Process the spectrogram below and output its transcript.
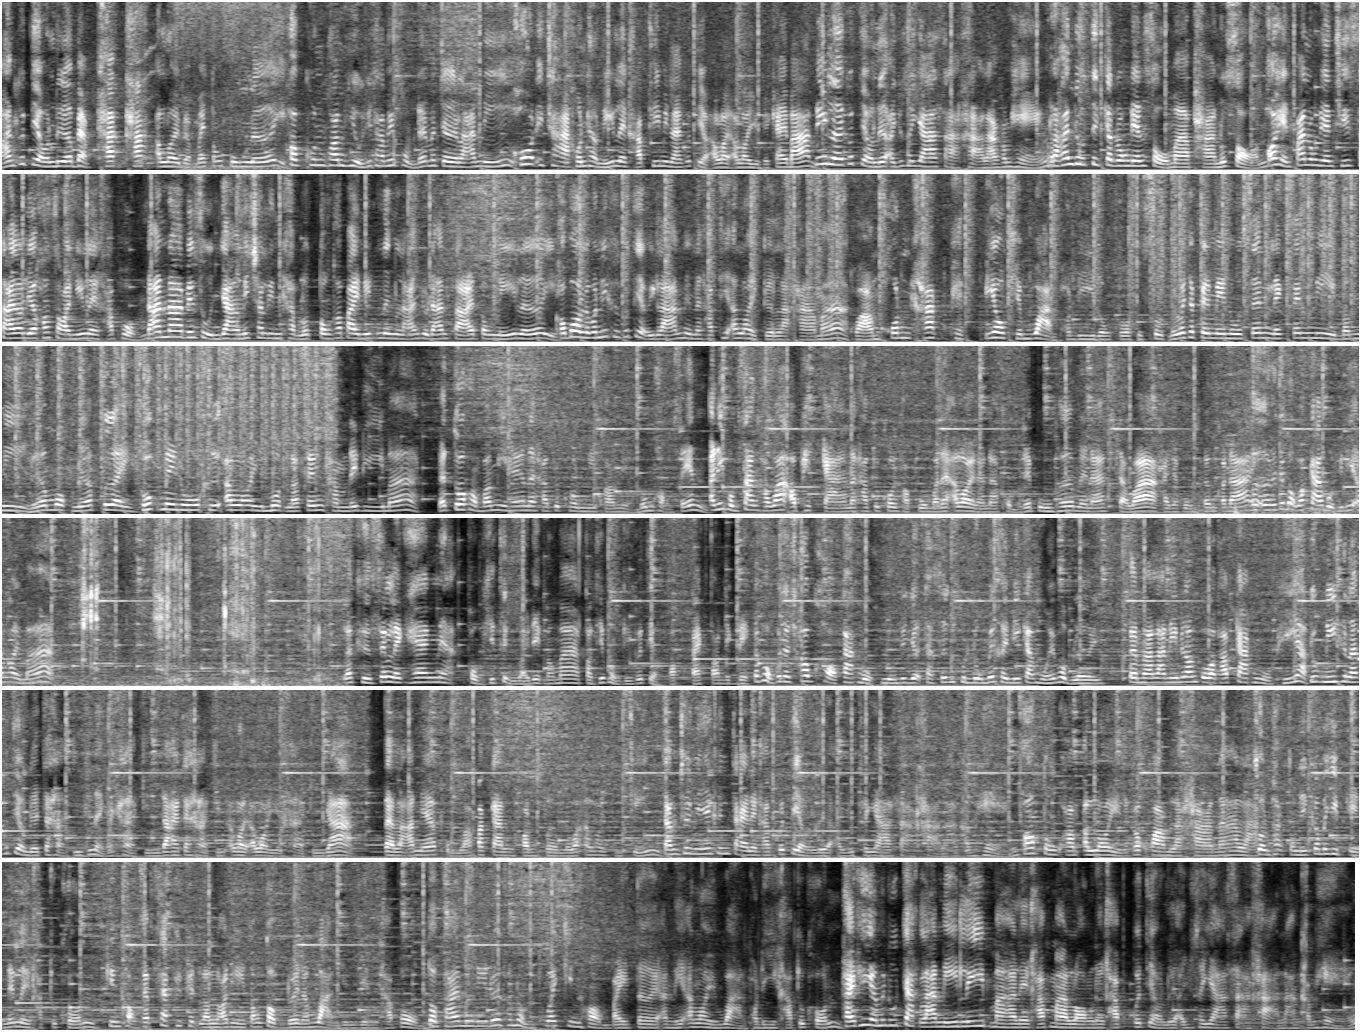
ร้านก๋วยเตี๋ยวเรือแบบคักคักๆอร่อยแบบไม่ต้องปรุงเลย ขอบคุณความหิวที่ทำให้ผมได้มาเจอร้านนี้ โคตรอิจฉาคนแถวนี้เลยครับ ที่มีร้านก๋วยเตี๋ยวอร่อยอร่อยอยู่ใกล้ๆบ้าน นี่เลยก๋วยเตี๋ยวเรืออยุธยาสาขารามคำแหง ร้านอยู่ติดกับโรงเรียนโสมาพานุสรณ์พอเห็นป้ายโรงเรียนชี้ซ้ายเราเลี้ยวเข้าซอยนี้เลยครับผมด้านหน้าเป็นศูนย์ยางมิชลินขับรถตรงเข้าไปนิดนึงร้านอยู่ด้านซ้ายตรงนี้เลยเขาบอกเลยว่านี่คือก๋วยเตี๋ยวอีกร้านหนึ่งนะครับที่อร่อยเกินราคามาก ความข้นคักเผ็ดเปรี้ยวเค็มหวานพอดีลงตัวสุดๆ ไม่ว่าจะเป็นเมนูเส้นเล็กเส้นหมี่บะหมี่เนื้อหมกเนื้อเปื่อยทุกเมนูคืออร่อยหมดแล้วเส้นทำได้ดีมาก และตัวของบะหมี่แห้งนะครับ ทุกคนมีความเหนียวนุ่มของเส้น อันนี้ผมสั่งเขาว่าเอาเผ็ดกลางนะครับทุกคนขอปรุงมาได้อร่อยแล้วนะ ผมไม่ได้ปรุงเพิ่มเลยนะ แต่ว่าใครจะปรุงเพิ่มก็ได้ เออเออแล้วจะบอกว่ากางบุที่นี่อร่อยมากแล้วคือเส้นเล็กแห้งเนี่ยผมคิดถึงวัยเด็กมากๆ ตอนที่ผมกินก๋วยเตี๋ยวป๊อกแป๊กตอนเด็กๆ แล้วผมก็จะชอบขอกากหมูคุณลุงเยอะๆแต่ซึ่งคุณลุงไม่เคยมีกากหมูให้ผมเลยแต่มาร้านนี้ไม่ต้องกลัวครับกากหมูเพียบยุคนี้คือร้านก๋วยเตี๋ยวเรือจะหากินที่ไหนก็หากินได้แต่หากินอร่อยอย่าหากินยาก แต่ร้านเนี้ยผมรับประกันคอนเฟิร์มเลยว่าอร่อยจริงๆจำชื่อนี้ให้ขึ้นใจเลยครับก๋วยเตี๋ยวเรืออยุธยาสาขารามคำแหงชอบตรงความอร่อยแล้วก็ความราคาน่ารักส่วนผักตรงนี้ก็มาหยิบเองได้เลยครับทุกคนกินของแซ่บๆเผ็ดๆร้อนๆอย่างนี้ต้องตบด้วยน้ำหวานเย็นๆครับผมตบท้ายมือนี้ด้วยขนมถ้วยกลินหอมใบเตยอันนี้อร่อยหวานพอดีครับทุกคนใครที่ยังไม่รู้จักร้านนี้รีบมาเลยครับมาลองเลยครับก๋วยเตี๋ยวเรืออยุธยาสาขารามคำแหง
